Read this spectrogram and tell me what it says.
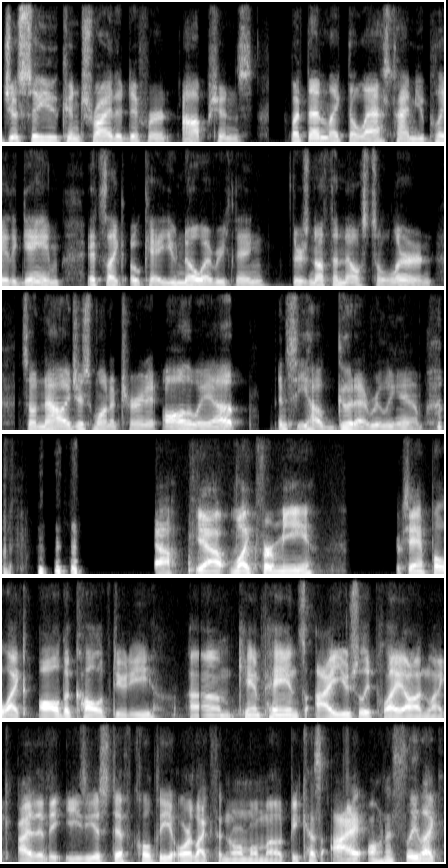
just so you can try the different options. But then, like the last time you play the game, it's like, okay, you know everything. There's nothing else to learn. So now I just want to turn it all the way up and see how good I really am. yeah. Yeah. Like for me, for example, like all the Call of Duty um, campaigns, I usually play on like either the easiest difficulty or like the normal mode because I honestly like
